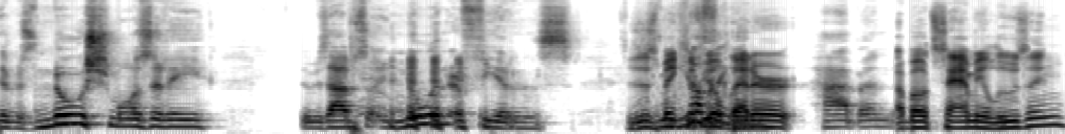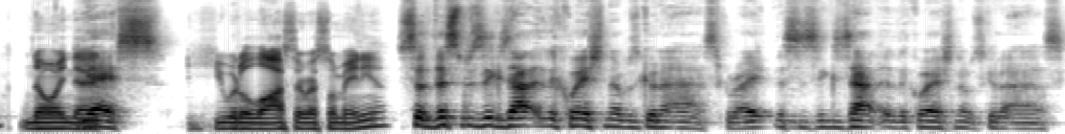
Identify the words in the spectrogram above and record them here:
there was no schmozzery. There was absolutely no interference. Does this make you feel better Happened. about Sami losing, knowing that Yes. he would have lost at WrestleMania? So this was exactly the question I was going to ask. Right. This is exactly the question I was going to ask.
